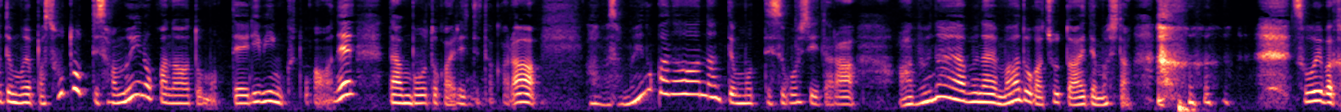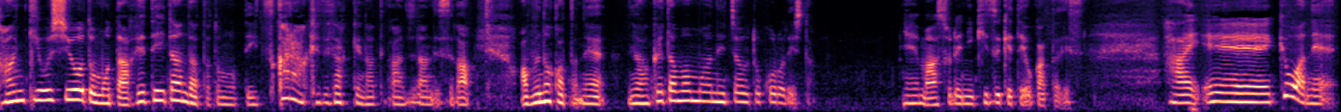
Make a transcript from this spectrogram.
ーでもやっぱ外って寒いのかなと思ってリビングとかはね暖房とか入れてたからあ寒いのかななんて思って過ごしていたら危ない危ない窓がちょっと開いてました。そういえば換気をしようと思って開けていたんだったと思っていつから開けてたっけなって感じなんですが危なかったねね開けたまま寝ちゃうところでした。ね、まあそれに気づけてよかったです。はい、えー今日はね、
